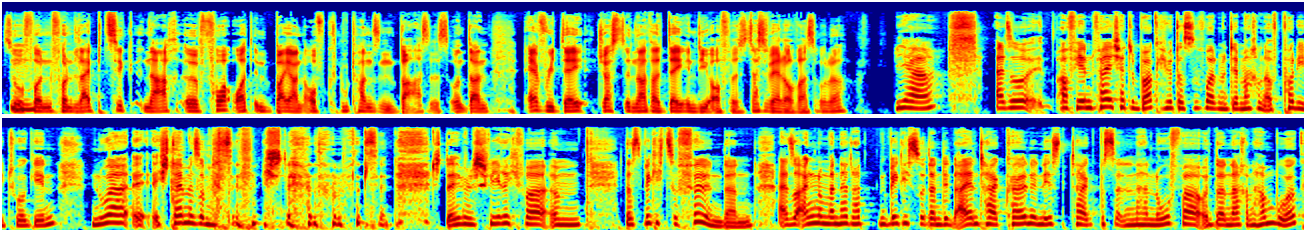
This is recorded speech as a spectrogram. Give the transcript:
so mhm. von, von Leipzig nach äh, Vorort in Bayern auf Knut Hansen-Basis und dann every day, just another day in the office. Das wäre doch was, oder? Ja, also auf jeden Fall, ich hätte Bock, ich würde das sofort mit dir machen, auf Poddy-Tour gehen. Nur, äh, ich stelle mir so ein bisschen, ich stelle mir so ein bisschen, stelle mir schwierig vor, ähm, das wirklich zu füllen dann. Also angenommen, man hat, hat wirklich so dann den einen Tag Köln, den nächsten Tag bist dann in Hannover und danach in Hamburg.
